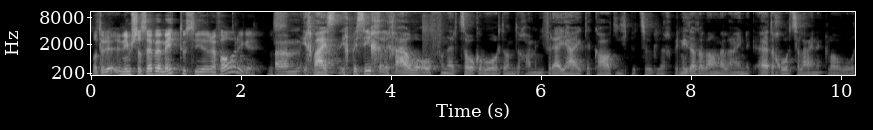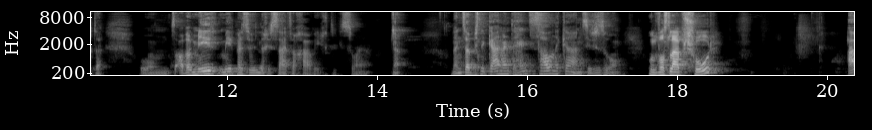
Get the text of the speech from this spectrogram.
Oder nimmst du das eben mit aus deinen Erfahrungen? Das- Ähm, ich weiss, ich bin sicherlich auch offen erzogen worden und ich habe meine Freiheiten gehabt diesbezüglich. Ich bin nicht an der langen Leine, äh, der kurzen Leine gelassen worden. Und, aber mir, mir persönlich ist es einfach auch wichtig. So, ja. Ja. Wenn sie etwas nicht gerne haben, dann haben sie es halt nicht gerne. Es ist so. Und was lebst du vor? Auch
